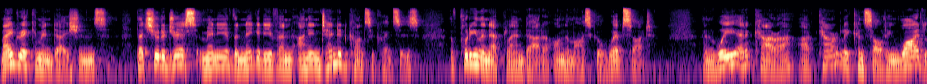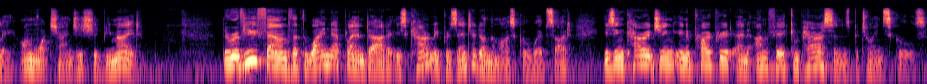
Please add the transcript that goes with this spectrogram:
made recommendations that should address many of the negative and unintended consequences of putting the NAPLAN data on the MySchool website. And we at ACARA are currently consulting widely on what changes should be made. The review found that the way NAPLAN data is currently presented on the MySchool website is encouraging inappropriate and unfair comparisons between schools,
